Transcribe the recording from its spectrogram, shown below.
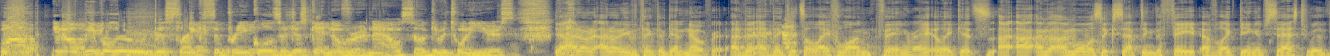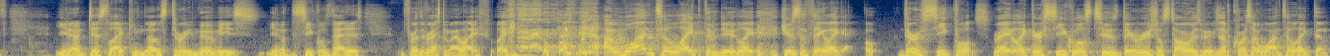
Well, you know, people who dislike the prequels are just getting over it now. So give it 20 years. Yeah, I don't. I don't even think they're getting over it. I, th- I think it's a lifelong thing, right? Like it's. I, I'm. I'm almost accepting the fate of like being obsessed with, you know, disliking those three movies. You know, the sequels. That is for the rest of my life. Like, I want to like them, dude. Like, here's the thing. Like, oh, they're sequels, right? Like, they're sequels to the original Star Wars movies. Of course, I want to like them.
